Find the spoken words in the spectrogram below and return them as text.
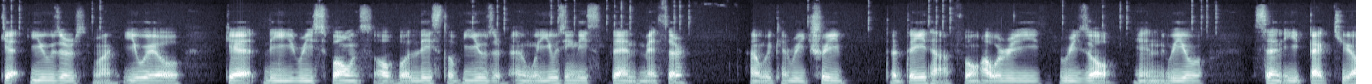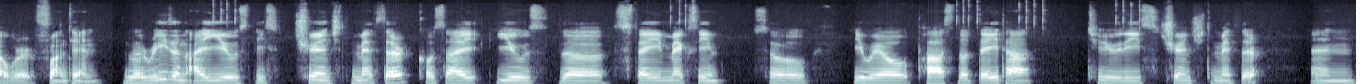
get users, right? You will get the response of a list of users and we're using this then method and we can retrieve the data from our re result and we will send it back to our front end. The reason I use this change method because I use the StateMixin so it will pass the data to this changed method and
